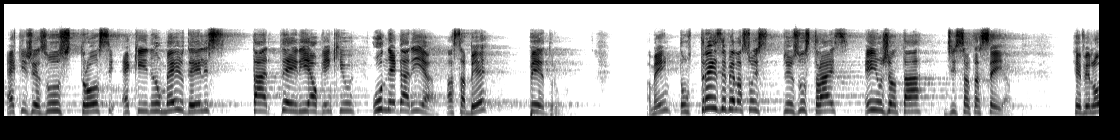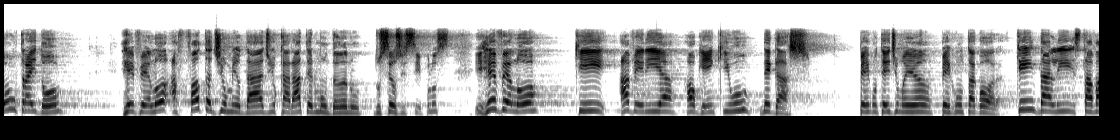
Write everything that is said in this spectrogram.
é que Jesus trouxe é que no meio deles teria alguém que o negaria, a saber, Pedro. Amém? Então, três revelações Jesus traz em um jantar de Santa Ceia. Revelou um traidor, revelou a falta de humildade e o caráter mundano dos seus discípulos e revelou que haveria alguém que o negasse. Perguntei de manhã, pergunta agora: quem dali estava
